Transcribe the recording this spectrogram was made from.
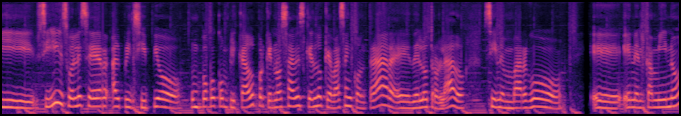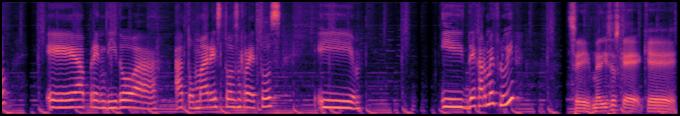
Y sí, suele ser al principio un poco complicado porque no sabes qué es lo que vas a encontrar eh, del otro lado. Sin embargo, eh, en el camino he aprendido a, tomar estos retos y, y dejarme fluir. Sí, me dices que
